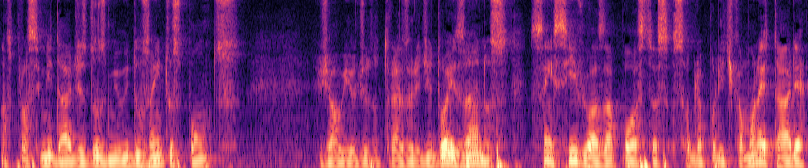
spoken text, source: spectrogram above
nas proximidades dos 1.200 pontos. Já o yield do Treasury de dois anos, sensível às apostas sobre a política monetária,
